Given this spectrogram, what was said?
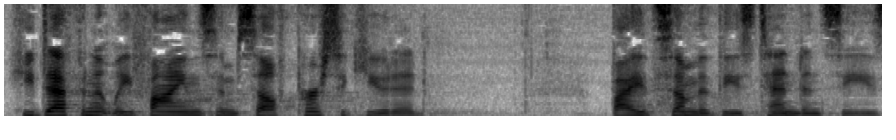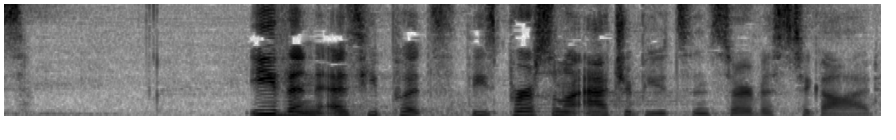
He definitely finds himself persecuted by some of these tendencies, even as he puts these personal attributes in service to God.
